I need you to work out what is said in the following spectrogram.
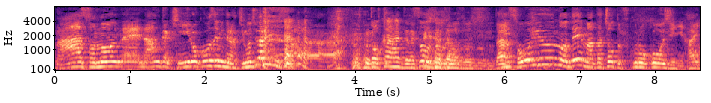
まあそのねなんか金色光線みたいな気持ち悪いんですよ。ドカーンじゃなくて。そうそうそうそうそう。だからそういうのでまたちょっと袋小路に入っ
